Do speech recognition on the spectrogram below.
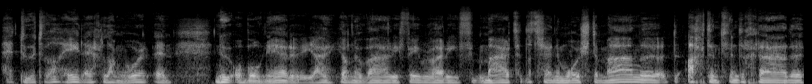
Het duurt wel heel erg lang hoor. En nu op Bonaire, ja, januari, februari, maart, dat zijn de mooiste maanden. 28 graden,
